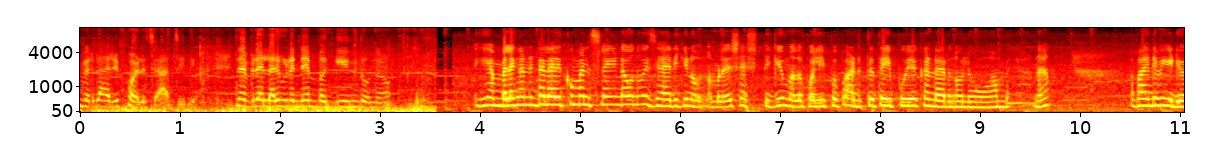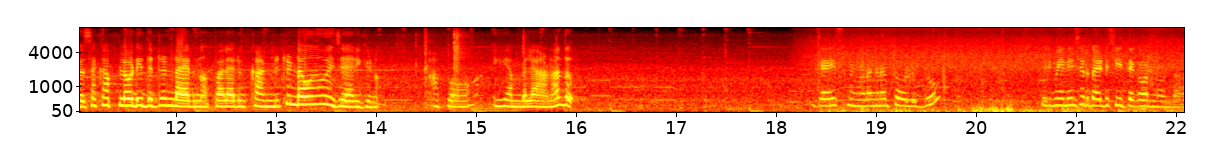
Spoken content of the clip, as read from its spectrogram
ഇവരുടെ ആരും ഫോണിൽ ചാർജ് ഇല്ല എന്നാൽ ഇവരെല്ലാവരും കൂടെ എന്റെ ബഗ്ഗിന്ന് തോന്നുന്നു. ഈ അമ്പലം കണ്ടിട്ട് എല്ലാവർക്കും മനസ്സിലായിണ്ടാവും എന്ന് വിചാരിക്കണു നമ്മൾ ഷഷ്ടിക്കും അതുപോലെ ഇപ്പോൾ അടുത്ത തേപ്പൂയൊക്കെ ഉണ്ടായിരുന്നല്ലോ അമ്പലമാണ്. അപ്പോൾ അതിന്റെ വീഡിയോസൊക്കെ അപ്ലോഡ് ചെയ്തിട്ടുണ്ടായിരുന്നു. അപ്പോൾ എല്ലാവരും കണ്ടിട്ടുണ്ടാവും എന്ന് വിചാരിക്കണം അപ്പോൾ ഈ അമ്പലമാണത്. ഗൈസ് നിങ്ങളങ്ങനെ തൊഴുതു. തിരുമേനി ചെറുതായിട്ട് ചീത്തൊക്കെ പറഞ്ഞുണ്ടോ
